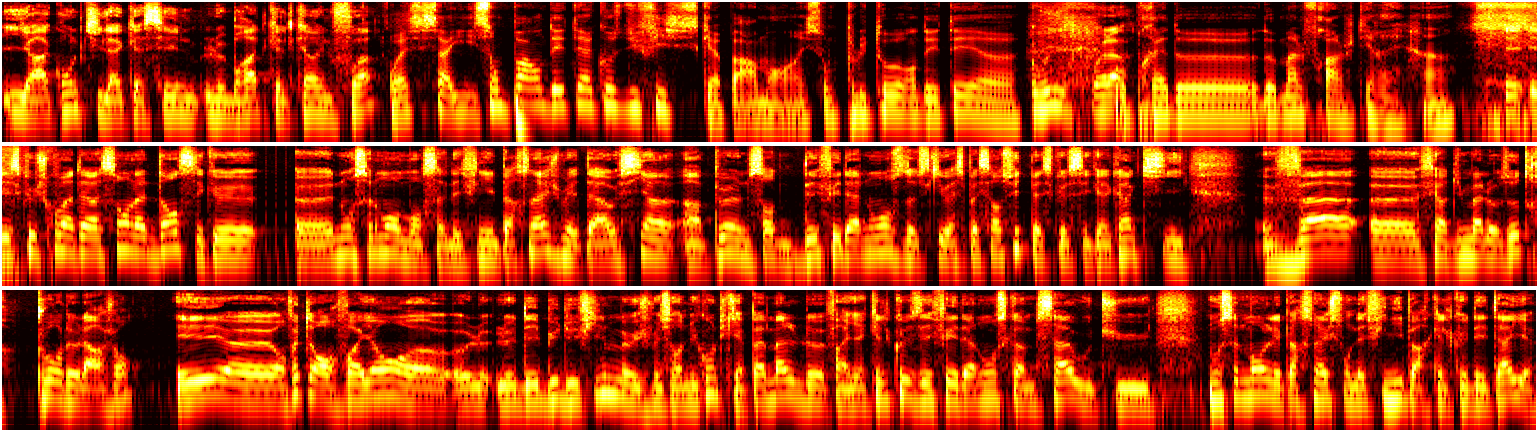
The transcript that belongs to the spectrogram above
Il raconte qu'il a cassé une- le bras de quelqu'un une fois. ouais c'est ça ils sont pas endettés à cause du fisc apparemment hein. ils sont plutôt endettés Oui, voilà. auprès de, de malfrats je dirais hein. Et, et ce que je trouve intéressant là-dedans, c'est que non seulement bon, ça définit le personnage, mais t'as aussi un, un peu une sorte d'effet d'annonce de ce qui va se passer ensuite, parce que c'est quelqu'un qui va euh, faire du mal aux autres pour de l'argent. Et euh, en fait, en revoyant euh, le, le début du film, je me suis rendu compte qu'il y a pas mal de, enfin, il y a quelques effets d'annonce comme ça où tu, non seulement les personnages sont définis par quelques détails,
